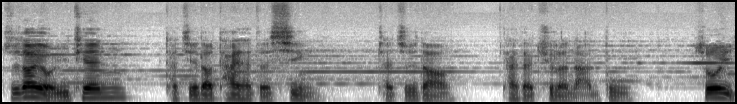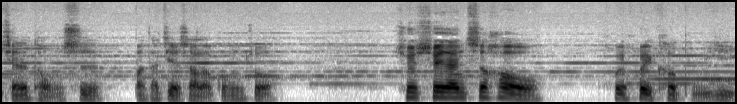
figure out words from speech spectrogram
直到有一天，他接到太太的信，才知道太太去了南部，说以前的同事帮他介绍了工作。虽虽然之后会会客不易，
